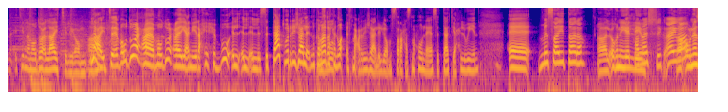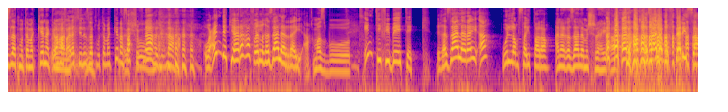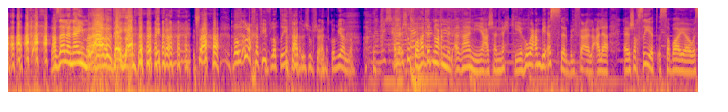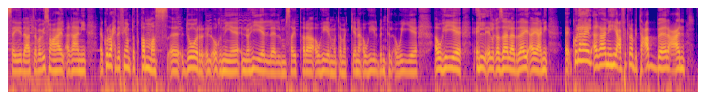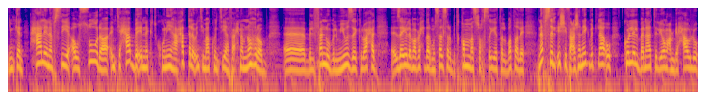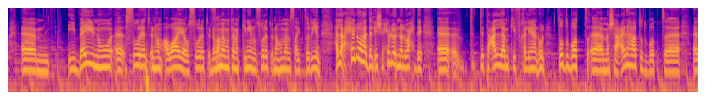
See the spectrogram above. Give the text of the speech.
نقيتي لنا موضوع light اليوم. آه. light موضوع موضوع يعني رح يحبوه ال ال الستات والرجال لأنه كمان مزبوط. رح نوقف مع الرجال اليوم الصراحة. اسمحوا لنا يا ستات يا حلوين. آه مسيطرة. آه الأغنية اللي حمشك. أيوه. آه ونزلت متمكنة كمان. رهف قالت لي نزلت متمكنة صح؟ شفناها شفناها. وعندك يا رهف الغزالة الرايقه مزبوط أنت في بيتك غزالة رايقه ولا مسيطرة؟ أنا غزالة مش رايقة غزالة مفترسة. غزالة نايمة. مبدئيا فموضوع خفيف لطيف. هاتوا نشوف شو عندكم. يلا. هلا شوفوا هذا النوع من الأغاني عشان نحكي هو عم بيأثر بالفعل على آه، شخصية الصبايا والسيدات. لما بيسمعوا هاي الأغاني آه، كل واحدة فيهم تتقمص آه، دور الأغنية إنه هي المسيطرة أو هي المتمكنة أو هي البنت القوية أو هي الغزالة الرايقة. يعني كل هاي الأغاني هي على فكرة بتعبر عن يمكن حالة نفسية أو صورة أنت حابة إنك تكونيها حتى لو أنت ما كنتيها. فإحنا بنهرب آه، بالفن وبالميوزك. الواحد زي لما بيحضر مسلسل بيتقمص شخصية البطلة. نفس الإشي. فعشان هيك بتلاقوا كل البنات اليوم عم بيحاولوا يبينوا آه، صورة إنهم قوايا وصورة إنه هم متمكنين وصورة إنه هم مسيطرين. هلأ حلو هذا الإشي حلو إنه الوحدة آه، تتعلم كيف خلينا نقول تضبط آه، مشاعرها تضبط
